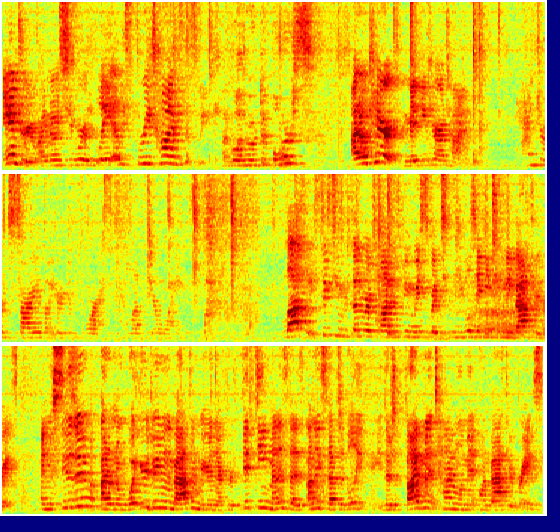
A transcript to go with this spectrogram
Andrew, I noticed you were late at least three times this week. I'm going through a divorce. I don't care. Make you care on time. Andrew, I'm sorry about your divorce. I loved your wife. Lastly, 16% of our time is being wasted by people taking too many bathroom breaks. And Miss Suzu, I don't know what you're doing in the bathroom, but you're in there for 15 minutes. That is unacceptable. There's a five-minute time limit on bathroom breaks.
